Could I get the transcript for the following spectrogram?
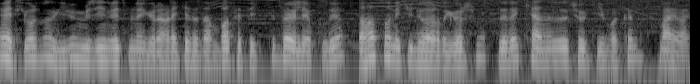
Evet gördüğünüz gibi müziğin ritmine göre hareket eden bas efekti böyle yapılıyor. Daha sonraki videolarda görüşmek üzere. Kendinize çok iyi bakın. Bay bay.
